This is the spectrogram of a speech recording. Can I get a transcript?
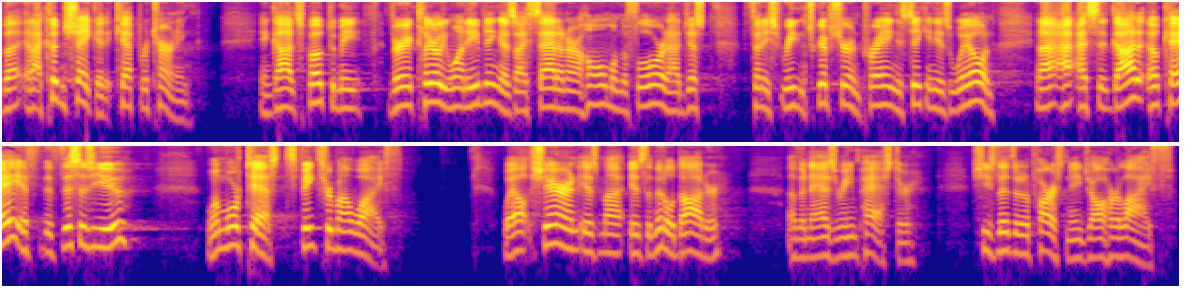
but and I couldn't shake it. It kept returning. And God spoke to me very clearly one evening as I sat in our home on the floor and I just finished reading scripture and praying and seeking His will. And, and I, I said, God, okay, if, if this is you, one more test. Speak through my wife. Well, Sharon is, my, is the middle daughter of a Nazarene pastor. She's lived in a parsonage all her life,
